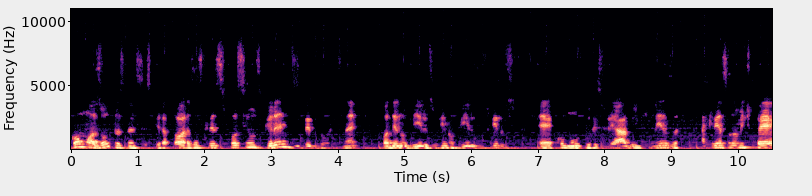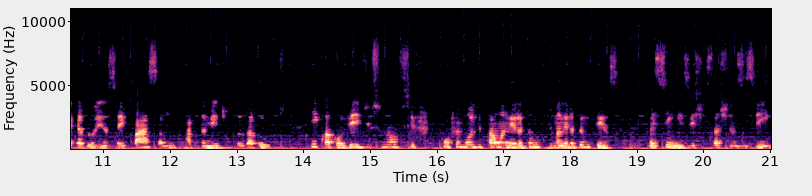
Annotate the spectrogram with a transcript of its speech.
como as outras doenças respiratórias, as crianças fossem os grandes vetores, né? O adenovírus, o rinovírus, os vírus é, comuns do resfriado, influenza, a criança normalmente pega a doença e passa muito rapidamente para os adultos. E com a Covid isso não se confirmou de tal maneira, tão, de maneira tão intensa. Mas sim, existe essa chance sim,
